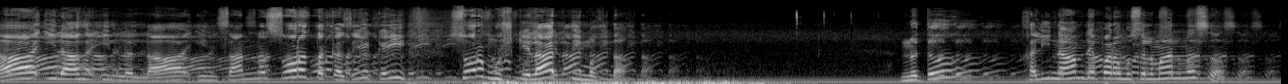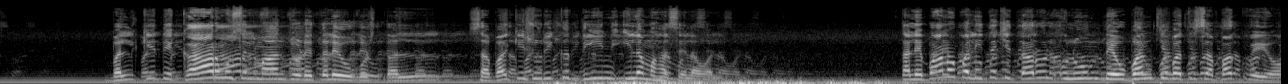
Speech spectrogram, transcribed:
لا اله الا الله انسان نه سوره تقضی کوي سوره مشکلات دی مخته نو د خلی نام د پر مسلمان نس بلکه د کار مسلمان جوړیدل یې وغوښتل، سبا کې شریک دین علم حاصلول. طالبانو به لیده چې دارالعلوم دیوبند کې به د سبق ویو،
